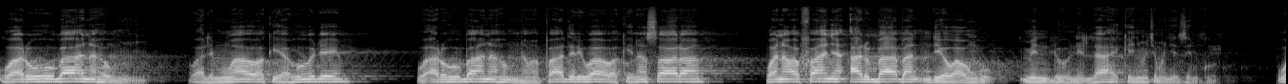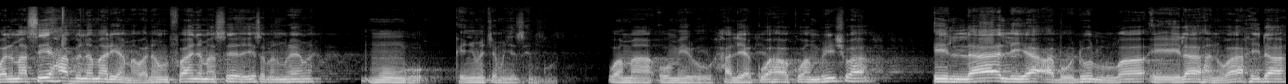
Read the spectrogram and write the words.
waruhubanahum walimu wao wa Kiyahudi wa ruhubanahum na mapadri wao wa Kinasara wanawafanya arbaban ndio waungu min dunillahi kinyume cha Mwenyezi Mungu. Walmasih ibn maryama wanamfanya masih Isa ibn Maryama Mungu kinyume cha Mwenyezi Mungu wama umiru. Hali ya kuwa hawakuamrishwa? Illa liya'budullah ilahan wahida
